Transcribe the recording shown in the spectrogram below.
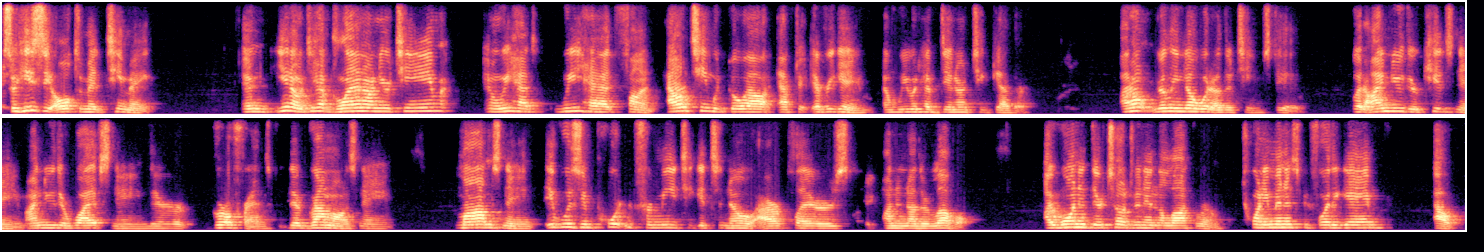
So he's the ultimate teammate. And, you know, to have Glen on your team and we had we had fun. Our team would go out after every game and we would have dinner together. I don't really know what other teams did, but I knew their kid's name. I knew their wife's name, their girlfriend's, their grandma's name, mom's name. It was important for me to get to know our players on another level. I wanted their children in the locker room. 20 minutes before the game, out.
